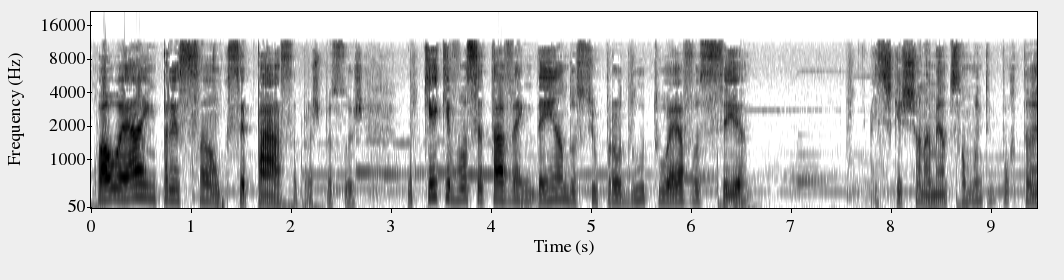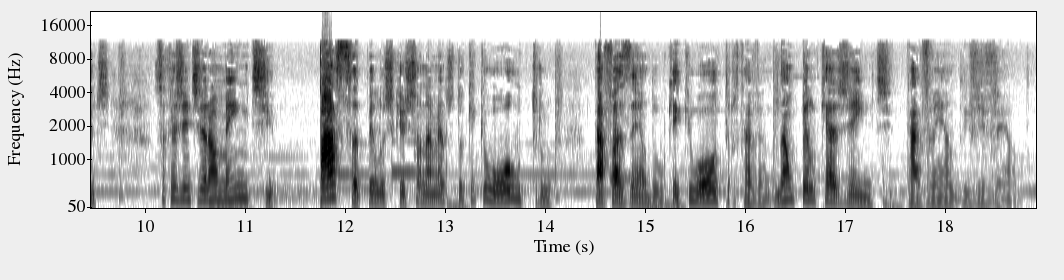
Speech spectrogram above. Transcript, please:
Qual é a impressão que você passa para as pessoas? O que que você está vendendo se o produto é você? Esses questionamentos são muito importantes. Só que a gente geralmente passa pelos questionamentos do que, que o outro está fazendo, o que, que o outro está vendo, não pelo que a gente está vendo e vivendo.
